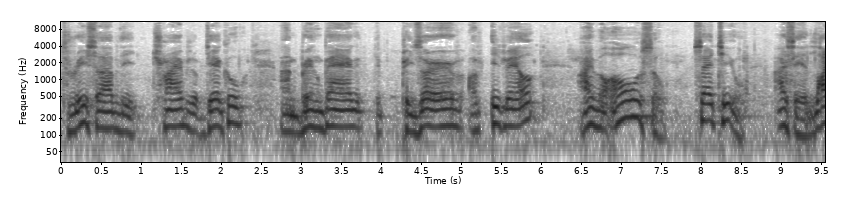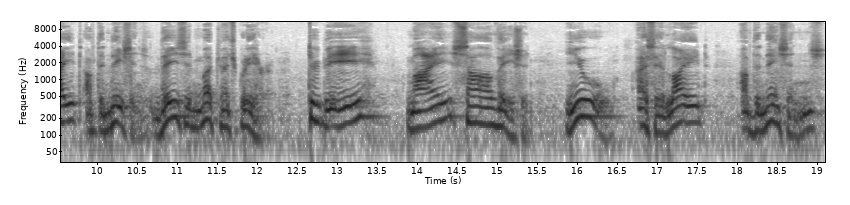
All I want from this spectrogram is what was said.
to raise up the tribes of Jacob and bring back the preserve of Israel. I will also say to you, as a light of the nations. This is much, much greater. To be my salvation. You, as a light of the nations,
